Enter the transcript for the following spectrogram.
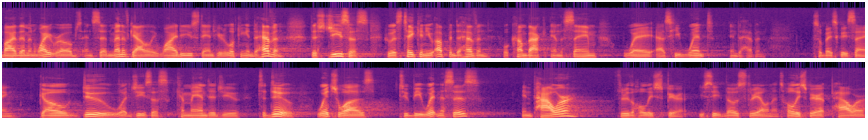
by them in white robes and said, Men of Galilee, why do you stand here looking into heaven? This Jesus who has taken you up into heaven will come back in the same way as he went into heaven. So basically, saying, Go do what Jesus commanded you to do, which was to be witnesses in power through the Holy Spirit. You see those three elements Holy Spirit, power,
